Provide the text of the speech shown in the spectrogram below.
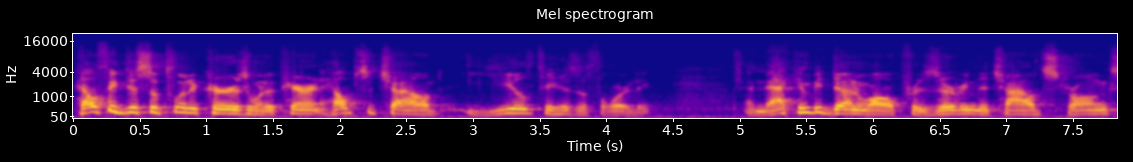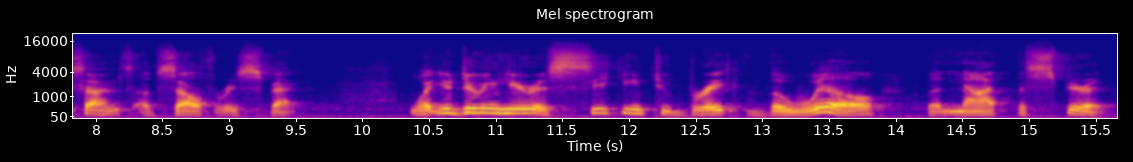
Healthy discipline occurs when a parent helps a child yield to his authority. And that can be done while preserving the child's strong sense of self respect. What you're doing here is seeking to break the will, but not the spirit.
